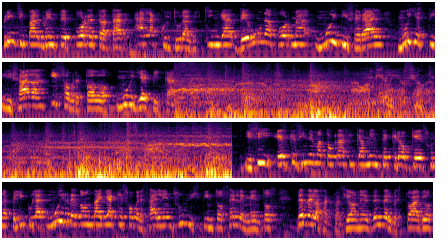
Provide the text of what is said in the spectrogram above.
Principalmente por retratar a la cultura vikinga de una forma muy visceral, muy estilizada y sobre todo muy épica. Y sí, es que cinematográficamente creo que es una película muy redonda ya que sobresalen sus distintos elementos, desde las actuaciones, desde el vestuario,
